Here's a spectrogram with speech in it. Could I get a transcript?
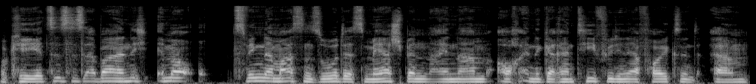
Okay, jetzt ist es aber nicht immer zwingendermaßen so, dass mehr Spendeneinnahmen auch eine Garantie für den Erfolg sind. Ähm,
